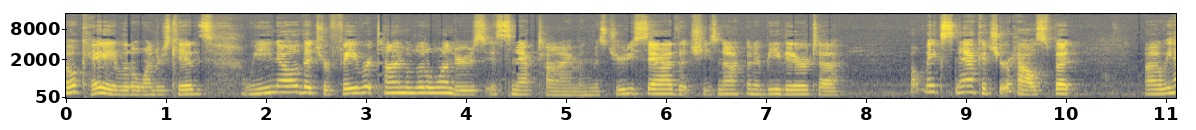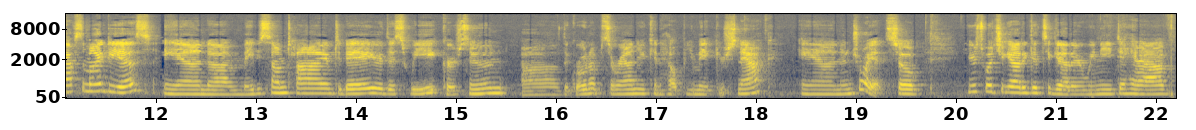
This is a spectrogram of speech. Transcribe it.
Okay, Little Wonders kids, we know that your favorite time of Little Wonders is snack time, and Miss Judy's sad that she's not going to be there to help make snack at your house, but uh, we have some ideas, and uh, maybe sometime today or this week or soon, uh, the grown-ups around you can help you make your snack and enjoy it. So here's what you got to get together. We need to have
